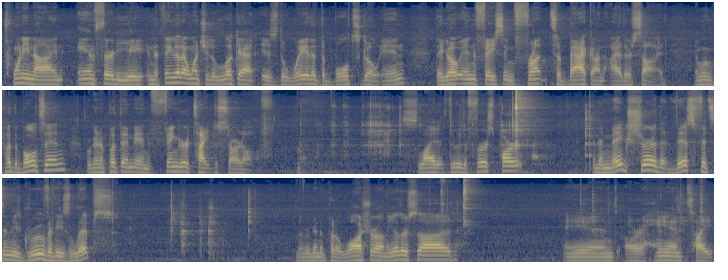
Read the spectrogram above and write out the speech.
29, and 38. And the thing that I want you to look at is the way that the bolts go in. They go in facing front to back on either side. And when we put the bolts in, we're gonna put them in finger tight to start off. Slide it through the first part, and then make sure that this fits in these groove of these lips then we're going to put a washer on the other side and our hand tight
